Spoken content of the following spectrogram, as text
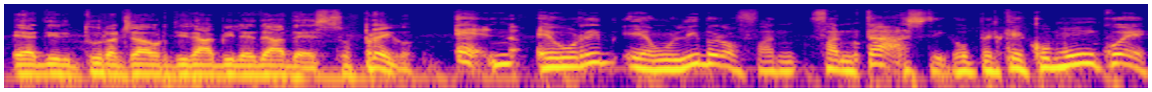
è addirittura già ordinabile da adesso. Prego. Eh, no, è, un, è un libro fan- fantastico perché comunque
